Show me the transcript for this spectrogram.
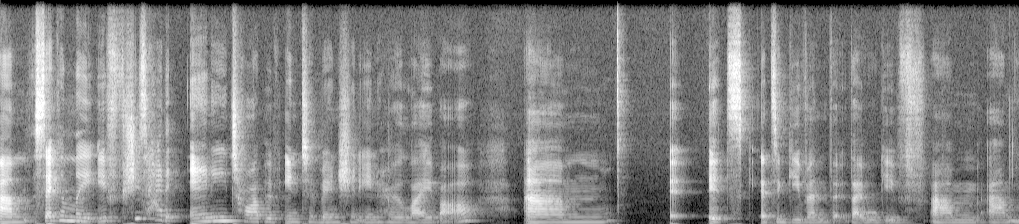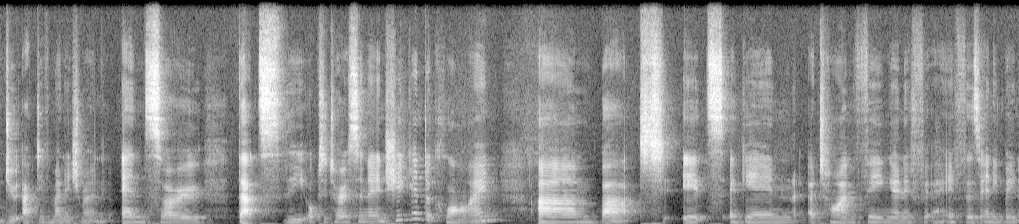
Um, secondly, if she's had any type of intervention in her labour, um, it- it's it's a given that they will give um, um, do active management, and so that's the oxytocin, and she can decline. Um, but it's again a time thing, and if if there's any been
